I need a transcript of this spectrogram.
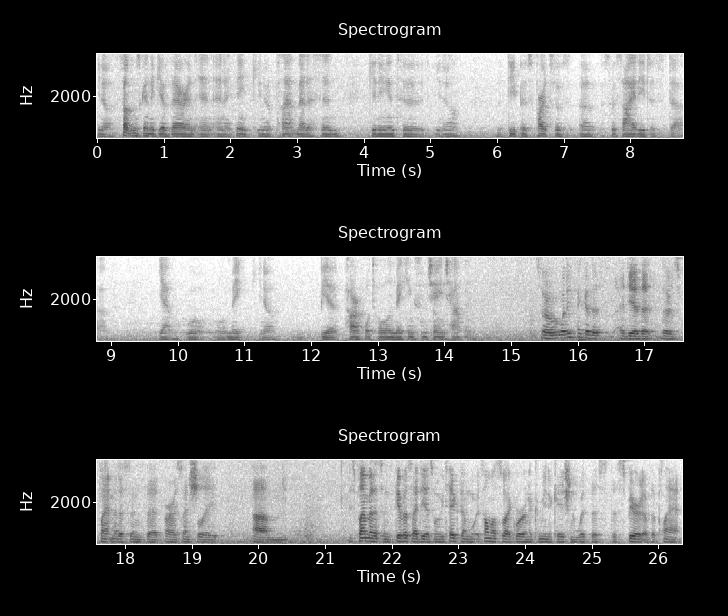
you know something's going to give there. And, and and I think you know plant medicine, getting into you know the deepest parts of uh, society, just uh, yeah, will will make you know be a powerful tool in making some change happen. So, what do you think of this idea that there's plant medicines that are essentially um, these plant medicines give us ideas when we take them? It's almost like we're in a communication with this the spirit of the plant,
